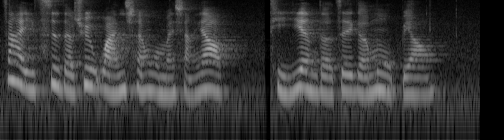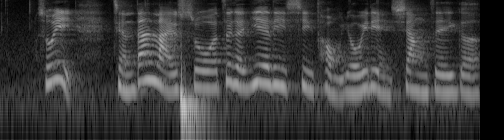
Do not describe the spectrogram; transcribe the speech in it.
再一次的去完成我们想要体验的这个目标。所以简单来说，这个业力系统有一点像这个，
